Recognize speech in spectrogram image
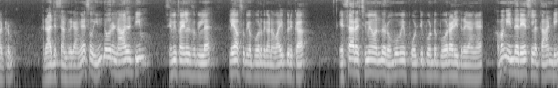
மற்றும் ராஜஸ்தான் இருக்காங்க. ஸோ இந்த ஒரு நாலு டீம் செமிஃபைனல்ஸுக்குள்ளே பிளே ஆஃப்ஸுக்குள்ளே போகிறதுக்கான வாய்ப்பு இருக்கா? எஸ்ஆர்ஹெச்சுமே வந்து ரொம்பவுமே போட்டி போட்டு போராடிட்டு இருக்காங்க. அவங்க இந்த ரேஸில் தாண்டி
